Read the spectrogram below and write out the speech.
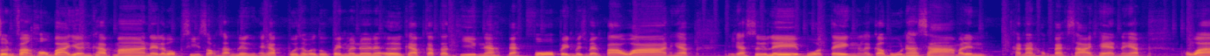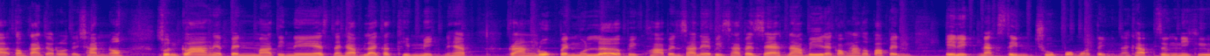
ส่วนฝั่งของบาเยิร์นครับมาในระบบ 4-2-3-1 นะครับผู้สัประตูเป็นมานูเอลเออร์ครับกับตันทีมนะแบ็กโฟเป็นเบชแบงปาวานะครับนิกาซูเล่บัวเต็ง แล้วก็บูนาซามาเล่นทางด้านของแบ็กซ้ายแทนนะครับเพราะว่าต้องการจะโรเตชันเนาะส่วนกลางเนี่ยเป็นมาติเนสนะครับแล้วก็คิมมิกนะครับกลางลุกเป็นมุลเลอร์ปีกขวาเป็นซาเน่ปีกซ้ายเป็นแซสนาบี้และกองหน้าตัวป้าเป็นเอริกแม็กซิมชูโปโมติงนะครับซึ่งนี่คือ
